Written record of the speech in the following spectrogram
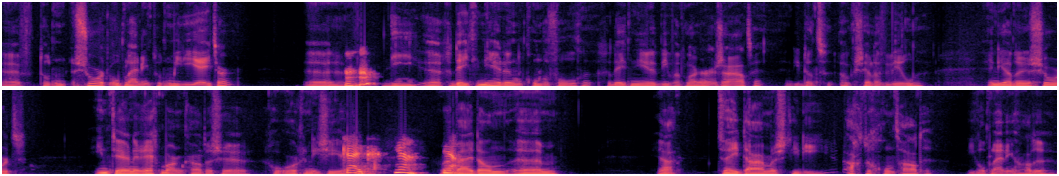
eh, tot een soort opleiding tot mediator. die gedetineerden konden volgen. Gedetineerden die wat langer zaten, die dat ook zelf wilden. En die hadden een soort interne rechtbank hadden ze georganiseerd. Kijk, ja, ja, Waarbij dan ehm, ja, twee dames die die achtergrond hadden, die opleiding hadden,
